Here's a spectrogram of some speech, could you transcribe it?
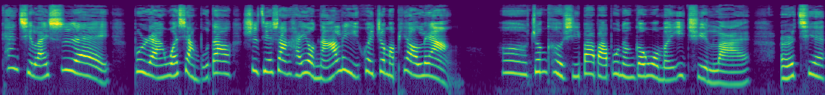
看起来是诶，不然我想不到世界上还有哪里会这么漂亮。啊，真可惜，爸爸不能跟我们一起来。而且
